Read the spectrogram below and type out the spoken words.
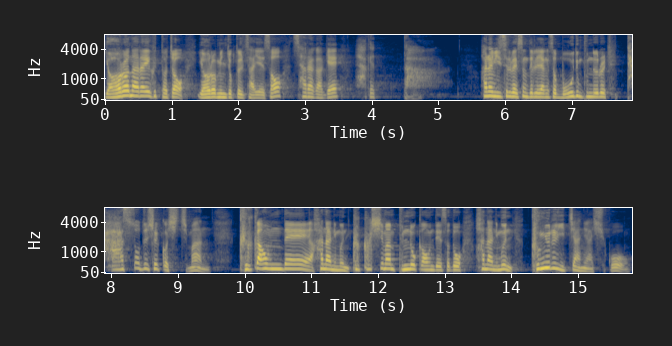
여러 나라에 흩어져 여러 민족들 사이에서 살아가게 하겠다. 하나님 이스라엘 백성들을 향해서 모든 분노를 다 쏟으실 것이지만 그 가운데 하나님은 그 극심한 분노 가운데서도 하나님은 긍휼을 잊지 아니하시고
